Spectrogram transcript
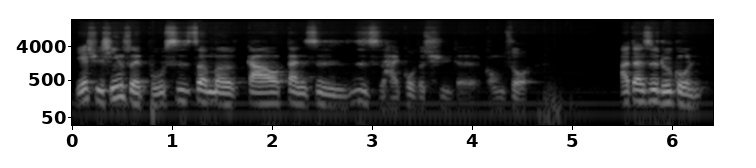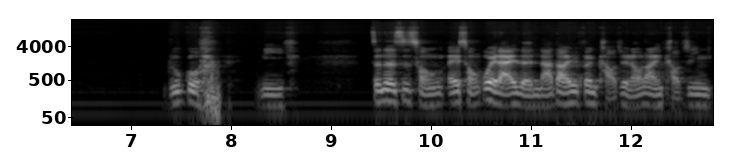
也许薪水不是这么高，但是日子还过得去的工作啊。但是如果如果 你真的是从哎从未来人拿到一份考卷，然后让你考进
